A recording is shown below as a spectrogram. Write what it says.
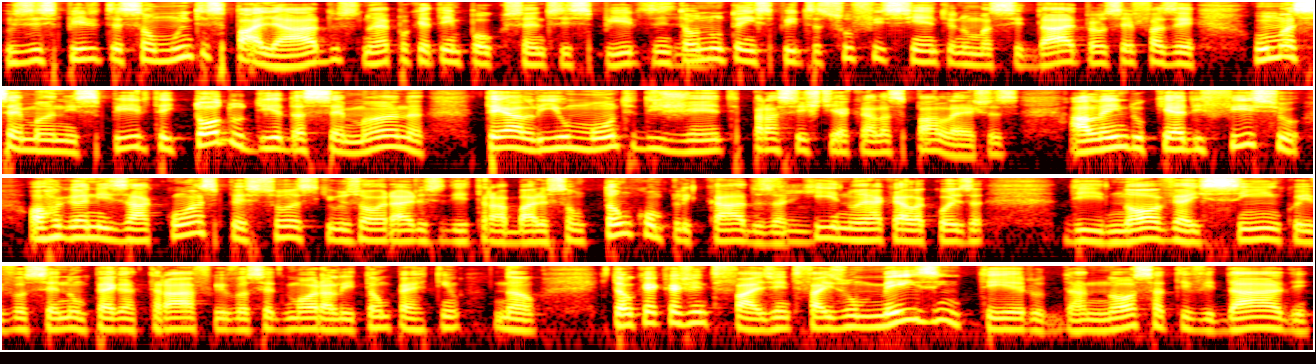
os espíritas são muito espalhados, não é porque tem poucos centros espíritas, então Sim. então não tem espírita suficiente numa cidade para você fazer uma semana espírita e todo dia da semana ter ali um monte de gente para assistir aquelas palestras. Além do que é difícil organizar com as pessoas que os horários de trabalho são tão complicados Sim. aqui, não é aquela coisa de 9 às 5 e você não pega tráfego e você mora ali tão pertinho. Não. Então o que é que a gente faz? A gente faz um mês inteiro da nossa atividade,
